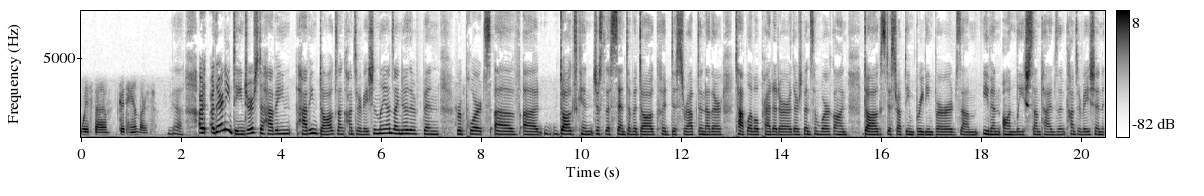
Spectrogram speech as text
with uh, good handlers. Yeah. Are are there any dangers to having having dogs on conservation lands? I know there've been reports of uh, dogs can just the scent of a dog could disrupt another top level predator. There's been some work on dogs disrupting breeding birds, um, even on leash sometimes in conservation.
